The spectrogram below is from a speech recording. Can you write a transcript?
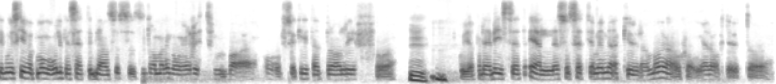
det går ju att skriva på många olika sätt. Ibland så, så, så drar man igång en rytm bara och försöker hitta ett bra riff och Mm. och gör på det viset. Eller så sätter jag mig med akuran bara och sjunger rakt ut. Och,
